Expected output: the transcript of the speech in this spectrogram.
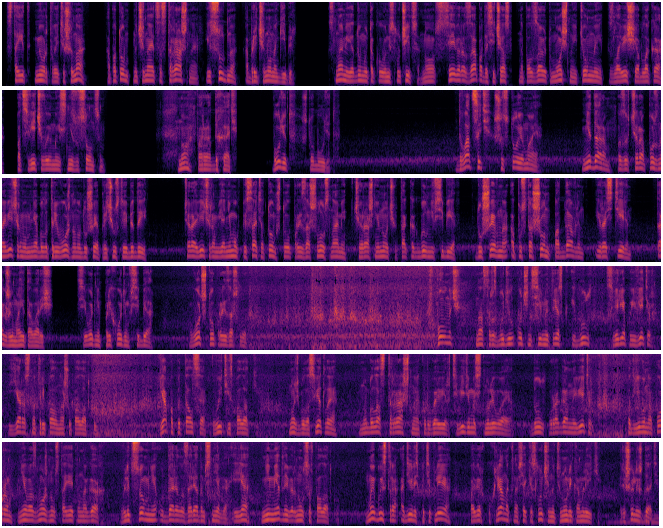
Стоит мертвая тишина, а потом начинается страшное, и судно обречено на гибель. С нами, я думаю, такого не случится, но с северо-запада сейчас наползают мощные, темные, зловещие облака, подсвечиваемые снизу солнцем. Но пора отдыхать. Будет, что будет. 26 мая. Недаром позавчера поздно вечером у меня было тревожно на душе, предчувствие беды. Вчера вечером я не мог писать о том, что произошло с нами вчерашней ночью, так как был не в себе, душевно опустошен, подавлен и растерян. Так же и мои товарищи. Сегодня приходим в себя. Вот что произошло. В полночь нас разбудил очень сильный треск и гул, свирепый ветер яростно трепал нашу палатку. Я попытался выйти из палатки. Ночь была светлая, но была страшная круговерть, видимость нулевая. Дул ураганный ветер, под его напором невозможно устоять на ногах. В лицо мне ударило зарядом снега, и я немедля вернулся в палатку. Мы быстро оделись потеплее, поверх кухлянок на всякий случай натянули камлейки. Решили ждать.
